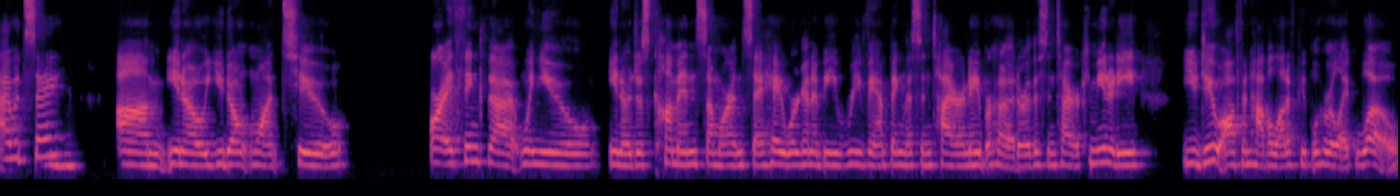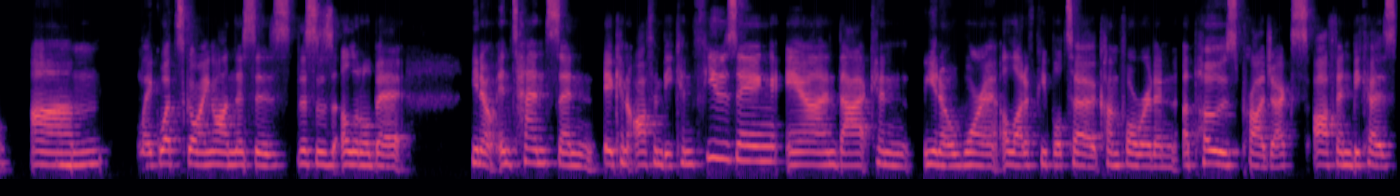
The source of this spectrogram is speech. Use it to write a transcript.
I would say. Mm-hmm. Um, you know, you don't want to or I think that when you, you know, just come in somewhere and say, "Hey, we're going to be revamping this entire neighborhood or this entire community," you do often have a lot of people who are like, "Whoa, um, mm-hmm. like what's going on? This is this is a little bit you know intense and it can often be confusing and that can you know warrant a lot of people to come forward and oppose projects often because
